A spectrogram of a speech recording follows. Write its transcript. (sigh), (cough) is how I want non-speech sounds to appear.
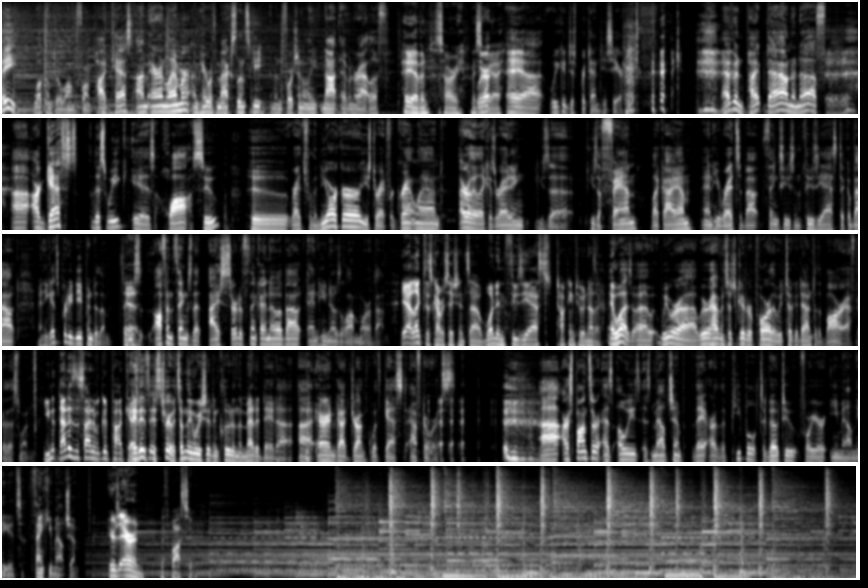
Hey, welcome to the Long Form Podcast. I'm Aaron Lammer. I'm here with Max Linsky, and unfortunately, not Evan Ratliff. Hey, Evan. Sorry, miss We're- guy. Hey, uh, we could just pretend he's here. (laughs) Evan, pipe down enough. (laughs) Uh, our guest this week is Hua Hsu, who writes for the New Yorker. Used to write for Grantland. I really like his writing. He's a he's a fan like I am, and he writes about things he's enthusiastic about, and he gets pretty deep into them. Things often things that I sort of think I know about, and he knows a lot more about. Yeah, I like this conversation. It's uh, one enthusiast talking to another. It was. Uh, we were uh, we were having such good rapport that we took it down to the bar after this one. You know, that is the sign of a good podcast. It is. It's true. It's something we should include in the metadata. Uh, Aaron got drunk with guest afterwards. (laughs) (laughs) Uh, our sponsor, as always, is Mailchimp. They are the people to go to for your email needs. Thank you, Mailchimp. Here's Aaron with Hua Hsu.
